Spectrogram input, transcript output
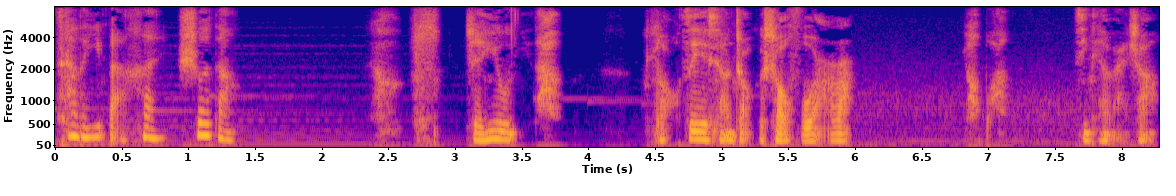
擦了一把汗，说道。真有你的，老子也想找个少妇玩玩。要不，今天晚上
